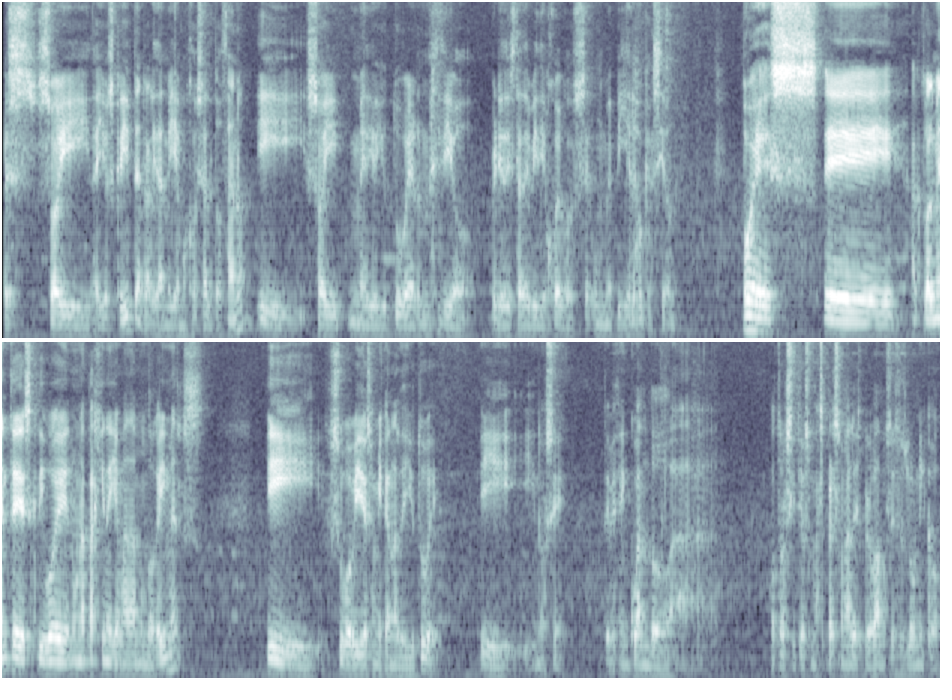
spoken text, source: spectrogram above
Pues soy de IOScript, en realidad me llamo José Altozano y soy medio youtuber, medio periodista de videojuegos, según me pille la ocasión. Pues eh, actualmente escribo en una página llamada Mundo Gamers y subo vídeos a mi canal de YouTube y, no sé, de vez en cuando a otros sitios más personales, pero vamos, eso es lo único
